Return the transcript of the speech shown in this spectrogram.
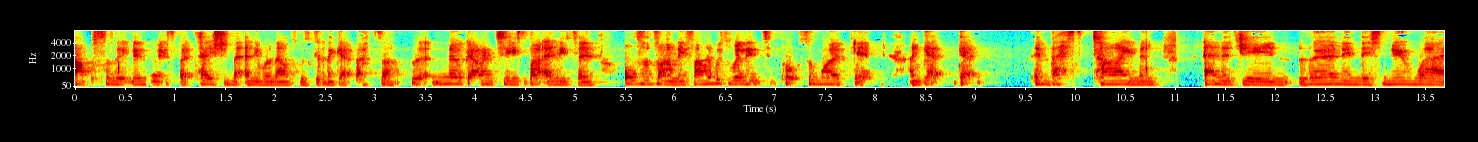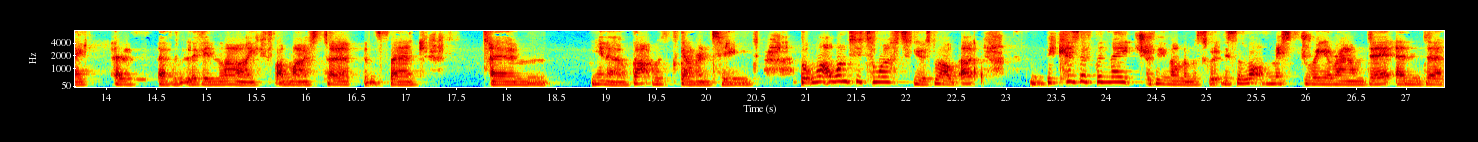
absolutely no expectation that anyone else was going to get better. No guarantees about anything other than if I was willing to put some work in and get get invest time and energy in learning this new way of, of living life on my terms, then um, you know that was guaranteed. But what I wanted to ask you as well. Uh, because of the nature of the anonymous group, there's a lot of mystery around it, and uh,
